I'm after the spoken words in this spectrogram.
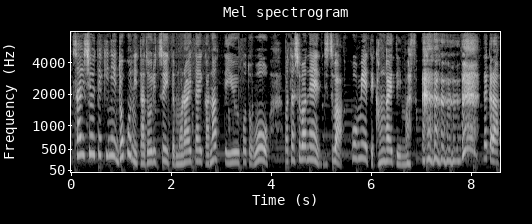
最終的にどこにたどり着いてもらいたいかなっていうことを私はね実はこう見えて考えています。だから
